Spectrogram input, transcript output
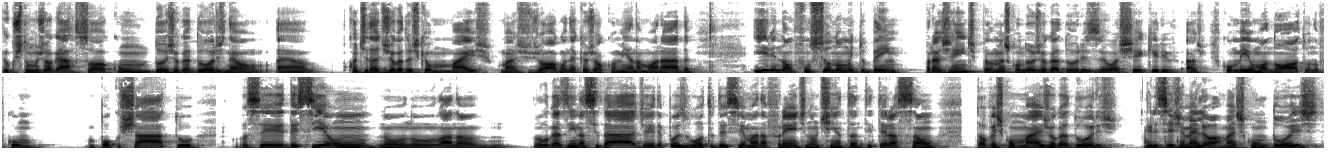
eu costumo jogar só com dois jogadores, né? É a quantidade de jogadores que eu mais, mais jogo, né? Que eu jogo com a minha namorada. E ele não funcionou muito bem pra gente. Pelo menos com dois jogadores eu achei que ele ficou meio monótono, ficou um, pouco chato. Você descia um no, no, lá no, no lugarzinho na cidade, aí depois o outro descia mais na frente, não tinha tanta interação. Talvez com mais jogadores ele seja melhor, mas com dois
